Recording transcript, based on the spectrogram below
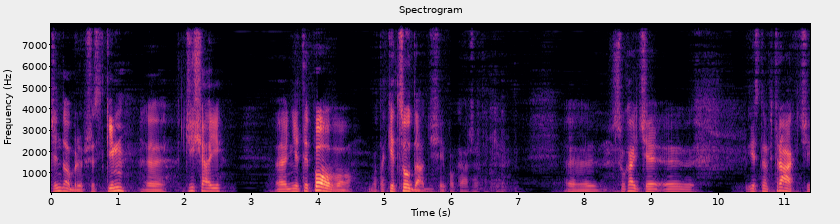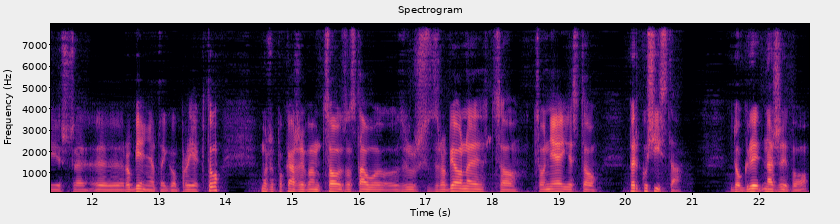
Dzień dobry wszystkim. E, Dzisiaj e, nietypowo, bo takie cuda dzisiaj pokażę. Takie. E, Słuchajcie, jestem w trakcie jeszcze robienia tego projektu. Może pokażę Wam, co zostało już zrobione, co, co nie. Jest to perkusista do gry na żywo.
